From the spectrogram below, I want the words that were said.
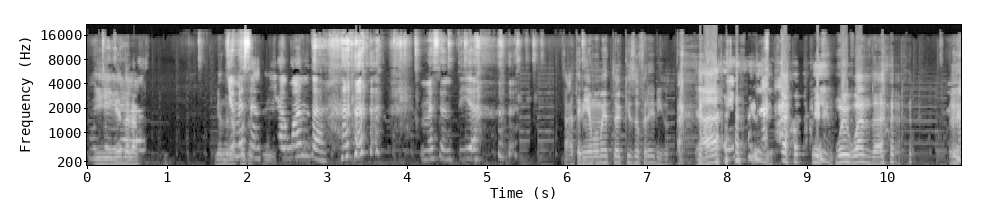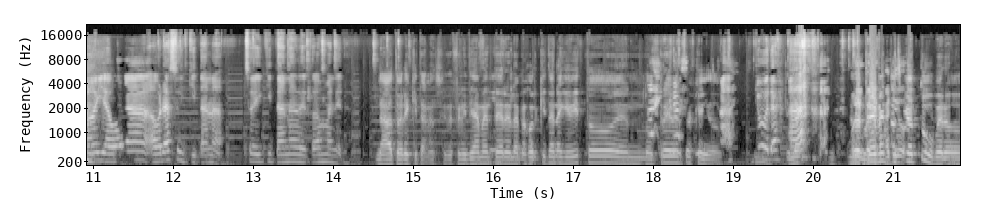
Muchas y viendo la, viendo Yo la me foto, sí. sentía Wanda. me sentía. Ah, tenía momentos esquizofrénicos. Ah, muy Wanda. No, y ahora, ahora soy Kitana. Soy Kitana de todas maneras. No, tú eres Kitana, sí, definitivamente Sí. eres la mejor Kitana que he visto en los tres eventos que he ido. Llora. La- Ah, Los Oye, tres eventos sido tú, pero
